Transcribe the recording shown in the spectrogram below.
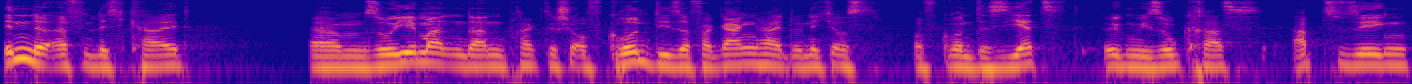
in der Öffentlichkeit, ähm, so jemanden dann praktisch aufgrund dieser Vergangenheit und nicht aus, aufgrund des Jetzt irgendwie so krass abzusägen,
